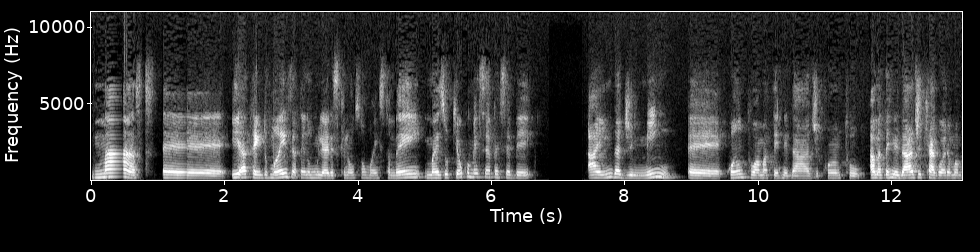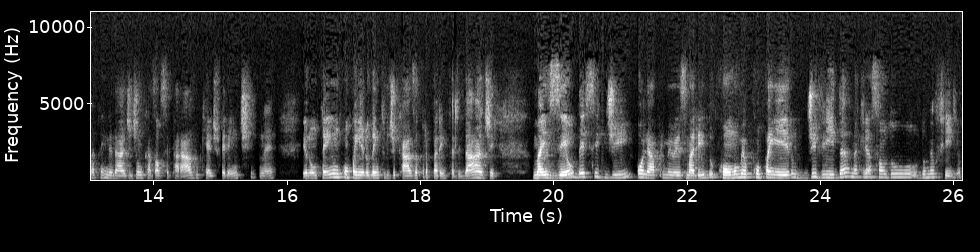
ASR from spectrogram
Mas, é, e atendo mães, e atendo mulheres que não são mães também, mas o que eu comecei a perceber ainda de mim, é, quanto à maternidade, quanto a maternidade que agora é uma maternidade de um casal separado, que é diferente, né? Eu não tenho um companheiro dentro de casa para parentalidade, mas eu decidi olhar para o meu ex-marido como meu companheiro de vida na criação do, do meu filho.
